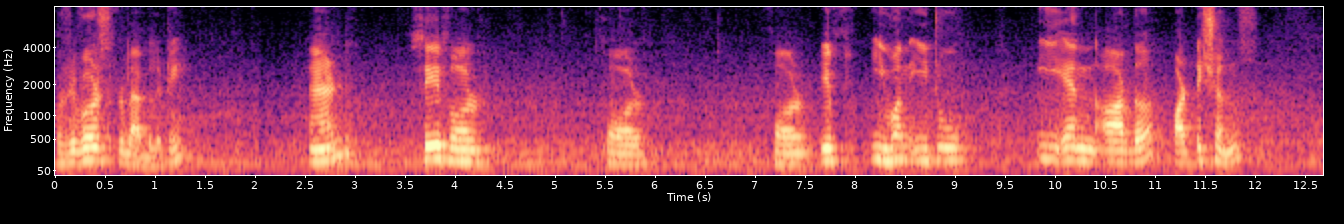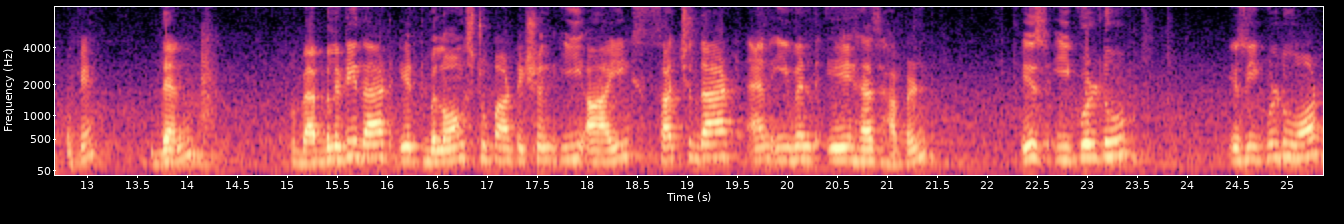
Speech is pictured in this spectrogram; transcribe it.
reverse probability and say for for for if e1 e2 en are the partitions okay then probability that it belongs to partition ei such that an event a has happened is equal to is equal to what?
